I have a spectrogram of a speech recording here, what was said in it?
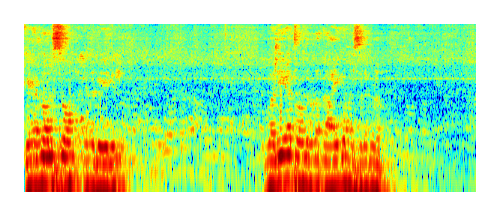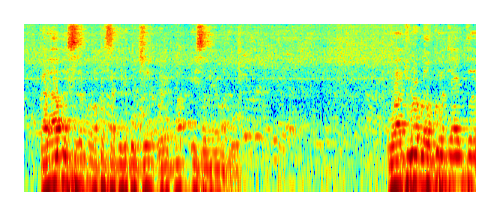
കേരളോത്സവം എന്ന പേരിൽ വലിയ തോതിലുള്ള കായിക മത്സരങ്ങളും കലാമത്സരങ്ങളും ഒക്കെ സംഘടിപ്പിച്ച് വരുന്ന ഈ സമയമാണ്. വാറ്റുപുഴ ബ്ലോക്ക് പഞ്ചായത്ത്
